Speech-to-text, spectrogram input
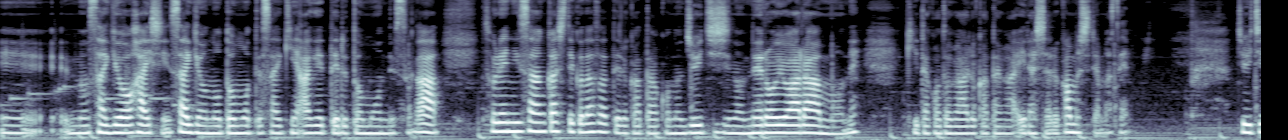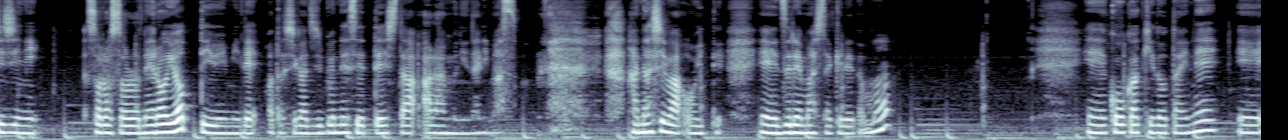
えー、の作業配信、作業のと思って最近上げてると思うんですが、それに参加してくださってる方はこの11時の寝ろよアラームをね、聞いたことがある方がいらっしゃるかもしれません。11時にそろそろ寝ろよっていう意味で私が自分で設定したアラームになります。話は置いて、えー、ずれましたけれども、えー、高架機動隊ね、えー、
